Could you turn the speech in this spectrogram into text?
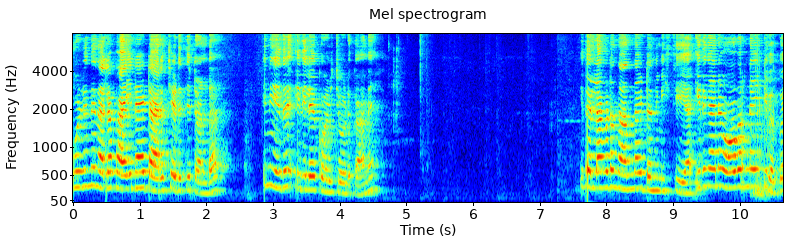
ഉഴുന്ന് നല്ല ഫൈനായിട്ട് അരച്ചെടുത്തിട്ടുണ്ട്. ഇനി ഇത് ഇതിലേക്ക് ഒഴിച്ചു കൊടുക്കാമേ. ഇതെല്ലാം കൂടെ നന്നായിട്ടൊന്ന് മിക്സ് ചെയ്യാം. ഇത് ഞാൻ ഓവർനൈറ്റ്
